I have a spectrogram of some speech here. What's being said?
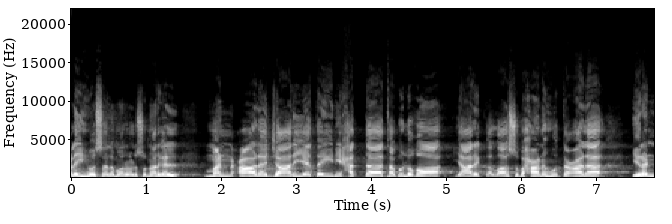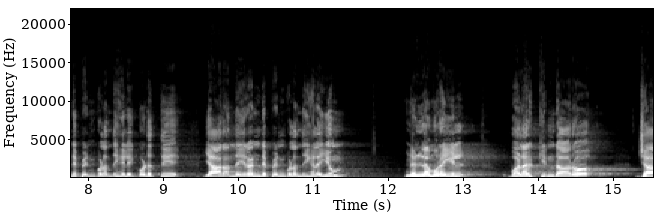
அலஹி வசல்லம் அவர்கள் சொன்னார்கள் மண் ஆல ஜாரியத்தைனி ஹத்தா தபுலுகா. யாருக்கு அல்லாஹ் சுபஹானஹு தஆலா இரண்டு பெண் குழந்தைகளை கொடுத்து யார் அந்த இரண்டு பெண் குழந்தைகளையும் நல்ல முறையில் வளர்க்கின்றாரோ? ஜா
